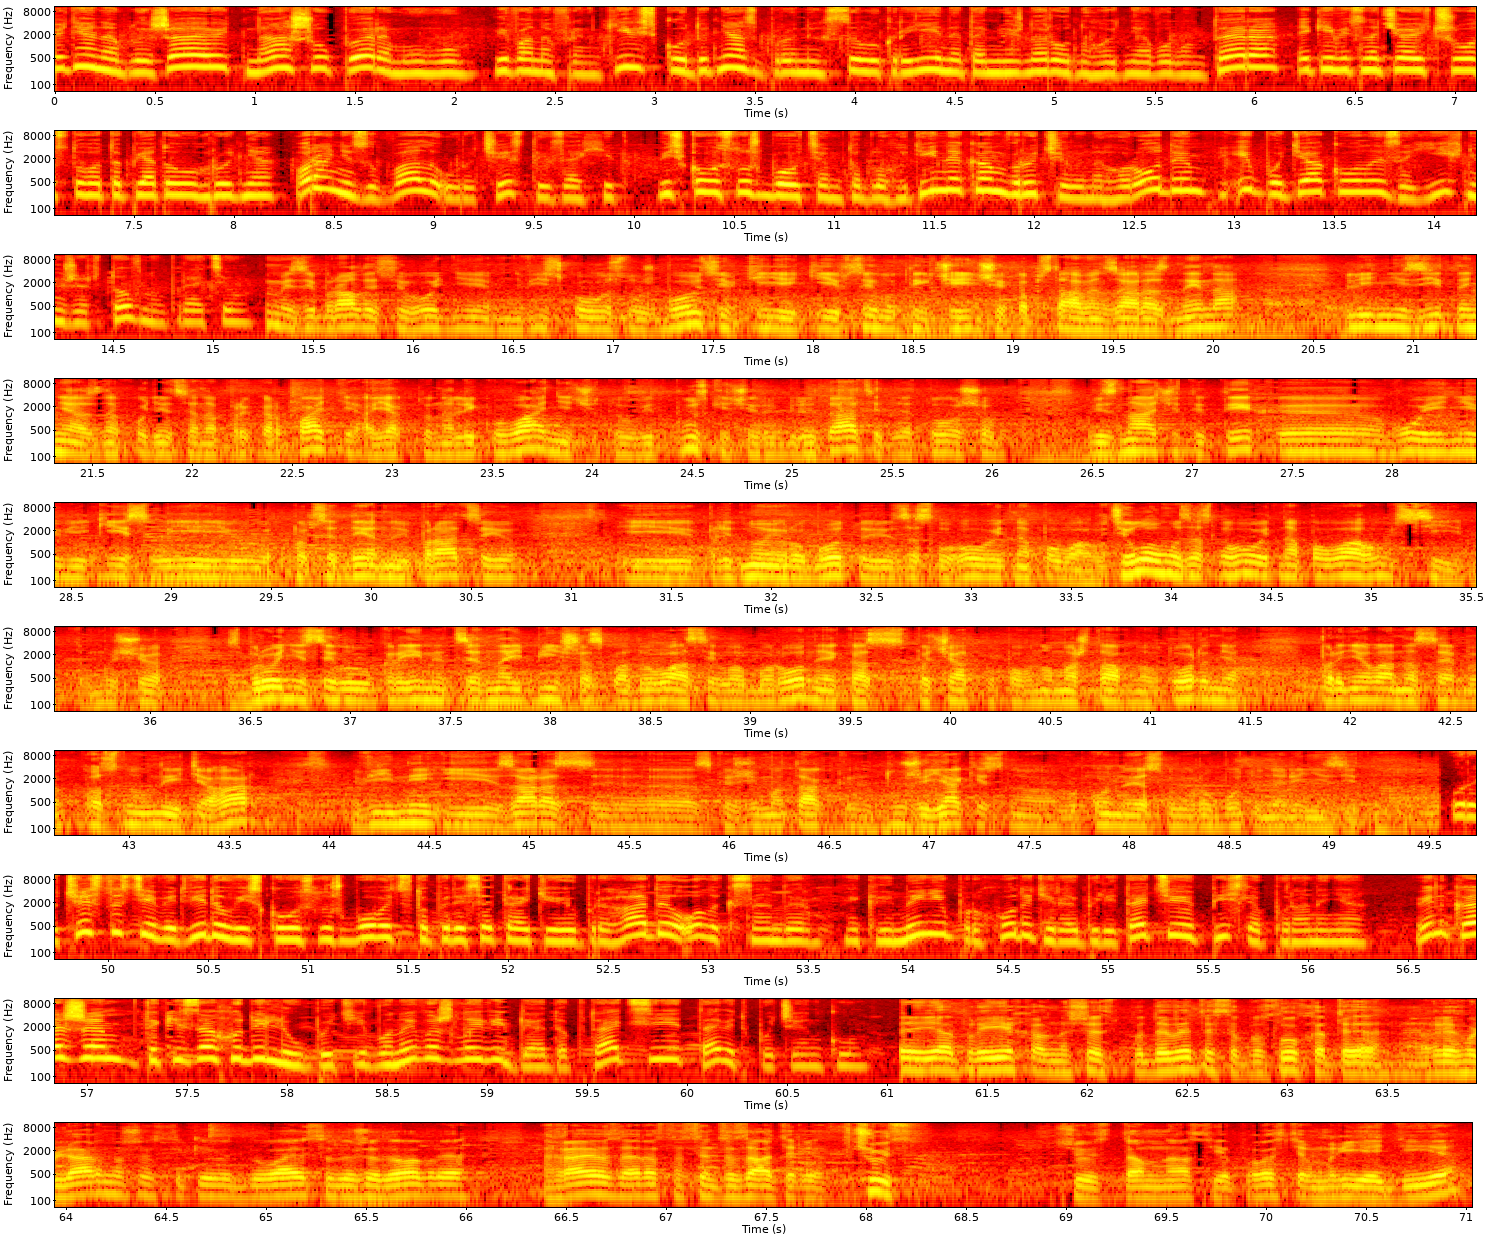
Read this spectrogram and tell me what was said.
Щодня наближають нашу перемогу. В Івано-Франківську до Дня Збройних сил України та Міжнародного дня волонтера, який відзначають 6 та 5 грудня, організували урочистий захід. Військовослужбовцям та благодійникам вручили нагороди і подякували за їхню жертовну працю. Ми зібрали сьогодні військовослужбовців, ті, які в силу тих чи інших обставин зараз не на лінії зіткнення, знаходяться на Прикарпатті, а як то на лікуванні, чи то у відпустці, чи реабілітації, для того, щоб відзначити тих е, воїнів, які своєю повсякденною працею і плідною роботою заслуговують на повагу. В цілому заслуговують на повагу всі, тому що Збройні сили України це найбільша складова сила оборони, яка з початку повномасштабного вторгнення прийняла на себе основний тягар війни і зараз, е, скажімо так, дуже якісно виконує свою роботу на лінії зіткнення. Урочистості відвідав військовослужбовець 153-ї бригади Олександр, який нині проходить реабілітацію після поранення. Він каже, такі заходи любить, і вони важливі для адаптації та відпочинку. Я приїхав на щось подивитися, послухати регулярно, щось таке відбувається дуже добре. Граю зараз на синтезаторі. Вчусь. Вчусь. Там у нас є простір Мрія діє.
